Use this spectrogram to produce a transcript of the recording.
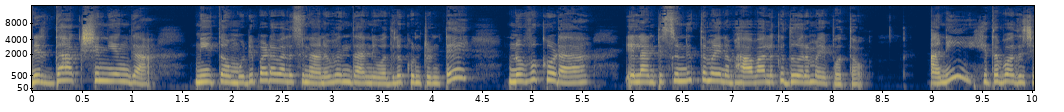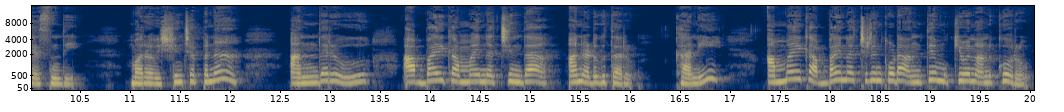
నిర్దాక్షిణ్యంగా నీతో ముడిపడవలసిన అనుబంధాన్ని వదులుకుంటుంటే నువ్వు కూడా ఇలాంటి సున్నితమైన భావాలకు దూరం అయిపోతాం అని హితబోధ చేసింది. మరో విషయం చెప్పనా? అందరూ అబ్బాయికి అమ్మాయి నచ్చిందా అని అడుగుతారు. కానీ అమ్మాయికి అబ్బాయి నచ్చడం కూడా అంతే ముఖ్యమని అనుకోరు.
